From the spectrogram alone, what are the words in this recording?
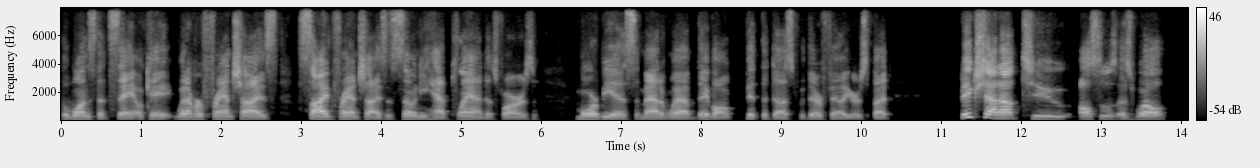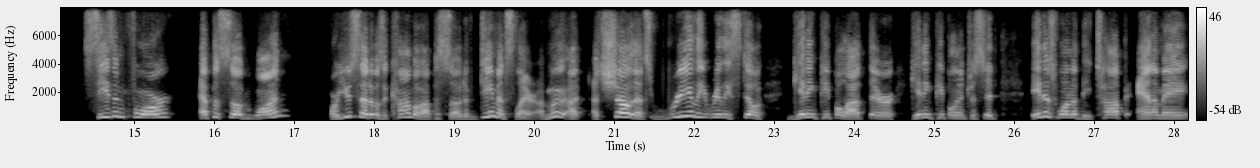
the ones that say, okay, whatever franchise side franchises Sony had planned as far as Morbius and Madame Web, they've all bit the dust with their failures. But Big shout out to also as well season four, episode one, or you said it was a combo episode of Demon Slayer, a, mo- a, a show that's really, really still getting people out there, getting people interested. It is one of the top anime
